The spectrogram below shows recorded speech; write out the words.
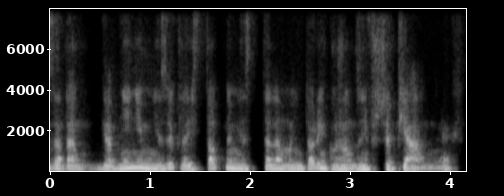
zagadnieniem niezwykle istotnym jest telemonitoring urządzeń wszczepialnych.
